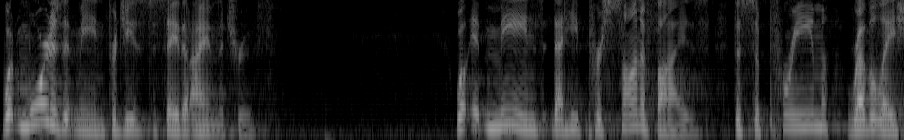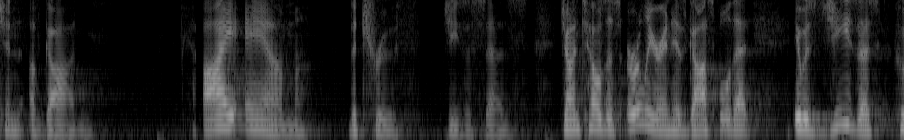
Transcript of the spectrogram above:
What more does it mean for Jesus to say that I am the truth? Well, it means that he personifies the supreme revelation of God. I am the truth, Jesus says. John tells us earlier in his gospel that it was Jesus who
